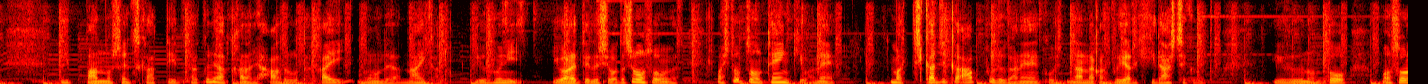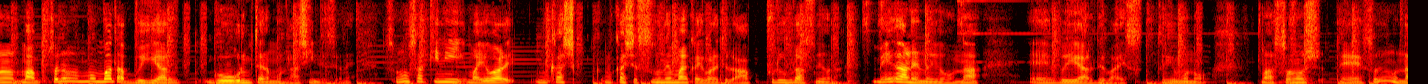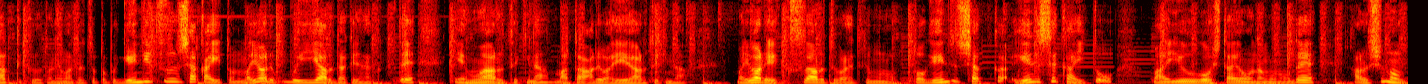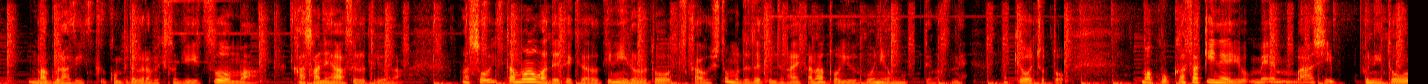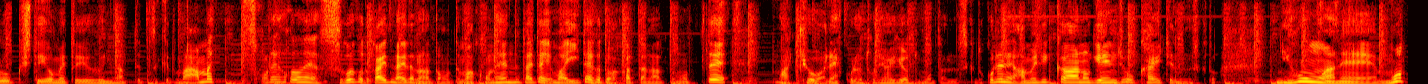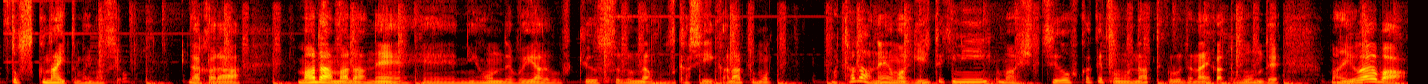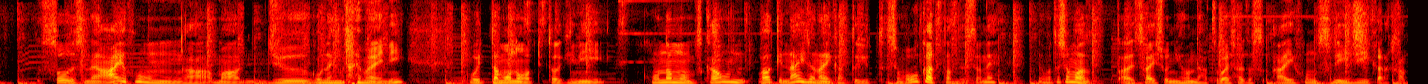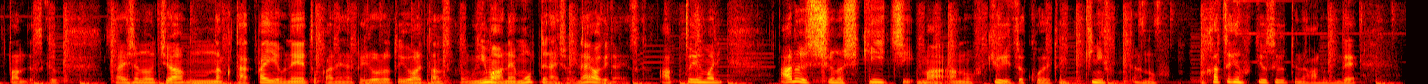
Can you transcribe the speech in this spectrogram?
一般の人に使っていただくにはかなりハードルが高いものではないかというふうに言われてるし私もそう思います、まあ、一つの転機はね、まあ、近々アップルがねこう何らかの VR 機器出してくるというのと、まあそのまあ、それもまだ VR ゴーグルみたいなものらしいんですよね。その先に、まあ、言われ昔昔数年前から言われているアップルグラスのようなメガネのような、えー、VR デバイスというものまあそのえー、そういうのになってくるとね、またちょっと現実社会との、まあ、いわゆる VR だけじゃなくて、MR 的な、またあるいは AR 的な、まあ、いわゆる XR と言われているものと現実社会現実世界とまあ融合したようなものである種のまあグラフィックコンピュータグラフィックスの技術をまあ重ね合わせるというような、まあ、そういったものが出てきた時にいろいろと使う人も出てくるんじゃないかなというふうに思ってますね。まあ、今日はちょっとまあ、ここから先ね、メンバーシップに登録して読めという風になってるけど、まあ、あんまりそれほどね、すごいこと書いてないだろうなと思って、まあ、この辺で大体、まあ、言いたいこと分かったなと思って、まあ、今日はね、これを取り上げようと思ったんですけど、これね、アメリカの現状を書いてるんですけど、日本はね、もっと少ないと思いますよ。だから、まだまだね、えー、日本で VR 普及するのは難しいかなと思って、まあ、ただね、まあ、技術的に、ま、必要不可欠になってくるんじゃないかと思うんで、まあ、いわばそうですね iPhone がまあ15年ぐらい前にこういったものをって言った時にこんなものを使うわけないじゃないかと言った人も多かったんですよね。で私はまあ最初日本で発売された iPhone3G から買ったんですけど最初のうちは、うん、なんか高いよねとかねなんかいろいろと言われたんですけど今はね持ってない人いないわけじゃないですか。あっという間にある種の敷地、まあ、あの普及率を超えると一気にあの爆発的に普及するっていうのがあるんで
